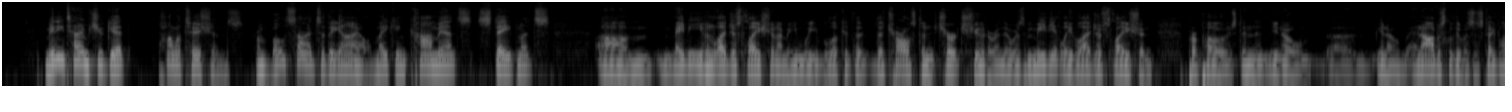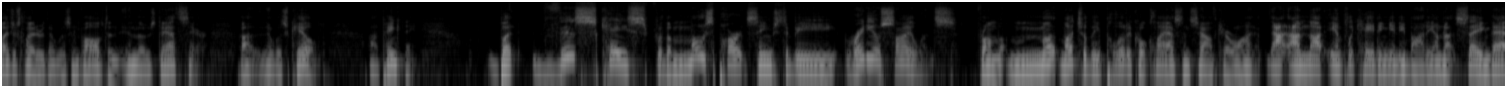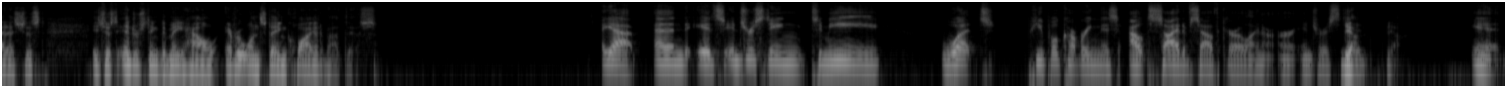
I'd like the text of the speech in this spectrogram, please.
many times you get politicians from both sides of the aisle making comments, statements, um, maybe even legislation. I mean, we look at the, the Charleston church shooter, and there was immediately legislation proposed, and you know, uh, you know, and obviously there was a state legislator that was involved in, in those deaths there, uh, that was killed, uh, Pinckney. But this case, for the most part, seems to be radio silence from much of the political class in South Carolina. Now, I'm not implicating anybody. I'm not saying that. It's just, it's just interesting to me how everyone's staying quiet about this. Yeah, and it's interesting to me what people covering this outside of South Carolina are interested Yeah, yeah. in.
